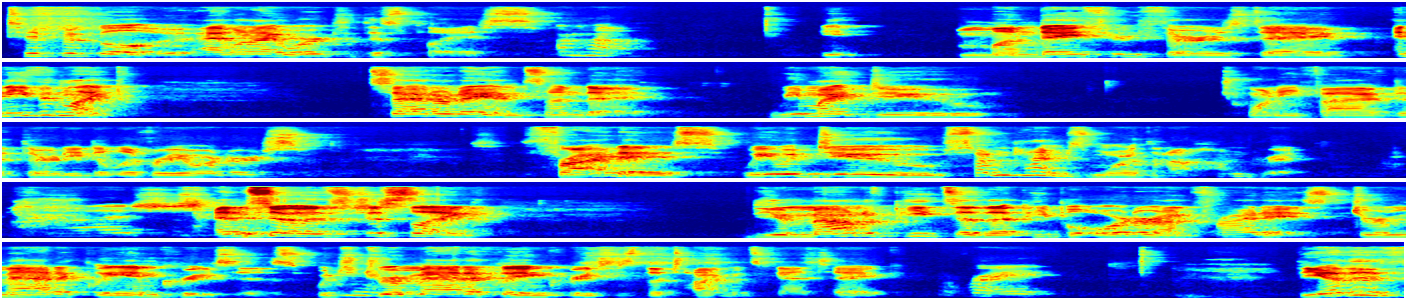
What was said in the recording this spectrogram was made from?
typical when I worked at this place, uh-huh. Monday through Thursday, and even like Saturday and Sunday, we might do 25 to 30 delivery orders. Fridays, we would do sometimes more than a 100. Gosh. And so it's just like the amount of pizza that people order on Fridays dramatically increases, which Yeah. dramatically increases the time it's going to take. Right. The other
